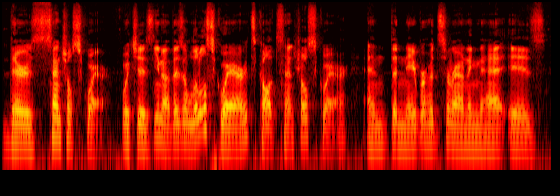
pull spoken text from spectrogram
there's Central Square, which is, you know, there's a little square. It's called Central Square, and the neighborhood surrounding that is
